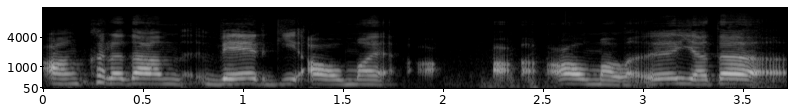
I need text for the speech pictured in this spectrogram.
Ankara'dan vergi alma, almaları ya da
